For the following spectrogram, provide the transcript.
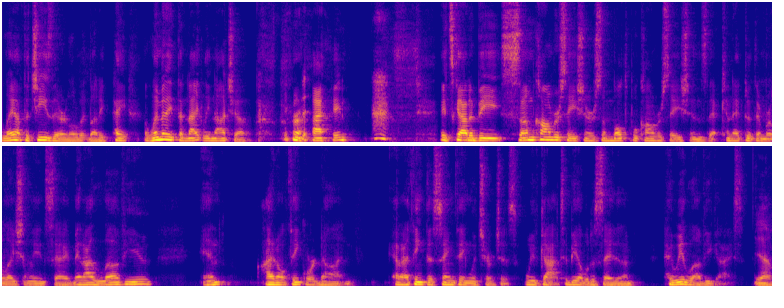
Lay off the cheese there a little bit, buddy. Hey, eliminate the nightly nacho. right. It's got to be some conversation or some multiple conversations that connect with them relationally and say, man, I love you. And I don't think we're done. And I think the same thing with churches. We've got to be able to say to them, hey, we love you guys Yeah.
